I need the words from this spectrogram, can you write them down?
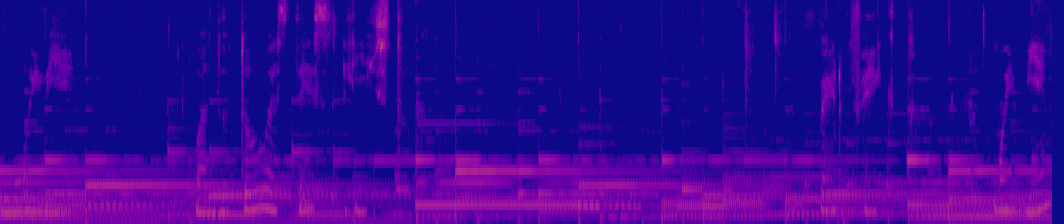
Muy bien. Cuando tú estés listo. Perfecto. Muy bien.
